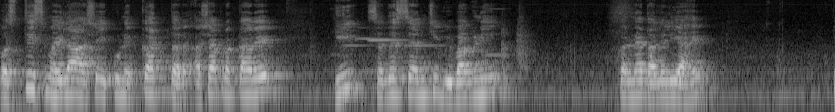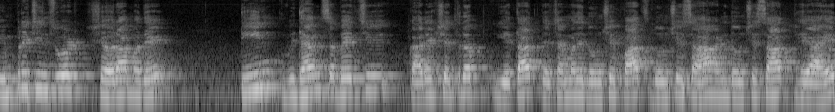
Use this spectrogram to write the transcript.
पस्तीस महिला असे एकूण एकाहत्तर. अशा प्रकारे ही सदस्यांची विभागणी करण्यात आलेली आहे. पिंपरी चिंचवड शहरामध्ये तीन विधानसभेची कार्यक्षेत्र येतात. त्याच्यामध्ये दोनशे पाच दोनशे सहा आणि दोनशे सात हे आहेत.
